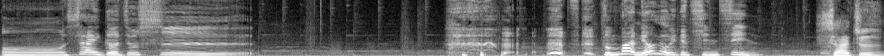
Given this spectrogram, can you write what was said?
嗯，下一个就是 怎么办？你要有一个情境。现在就是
